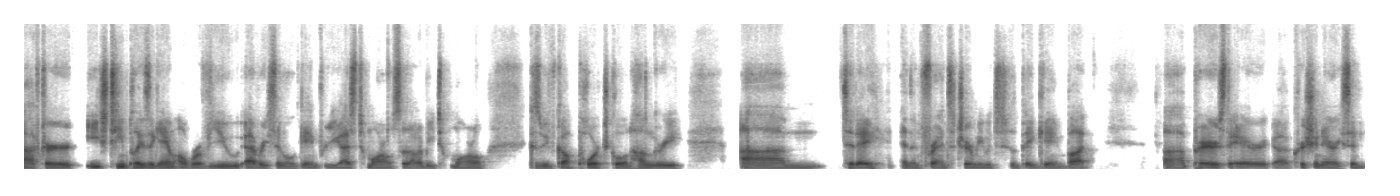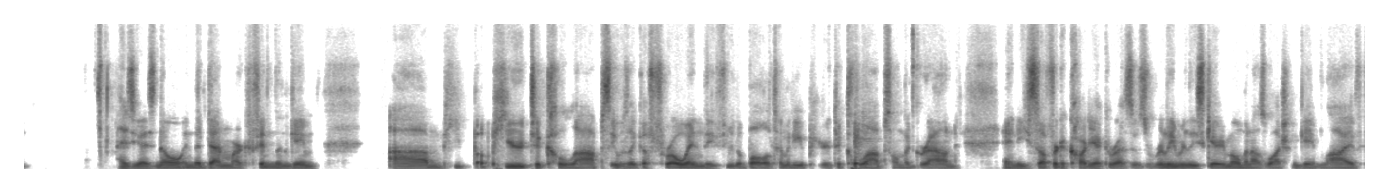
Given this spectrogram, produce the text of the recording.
after each team plays a game, I'll review every single game for you guys tomorrow. So that'll be tomorrow because we've got Portugal and Hungary um, today, and then France and Germany, which is a big game. But uh, prayers to Eric uh, Christian Eriksen, as you guys know, in the Denmark Finland game. Um, he appeared to collapse. It was like a throw in. They threw the ball to him and he appeared to collapse on the ground and he suffered a cardiac arrest. It was a really, really scary moment. I was watching the game live.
